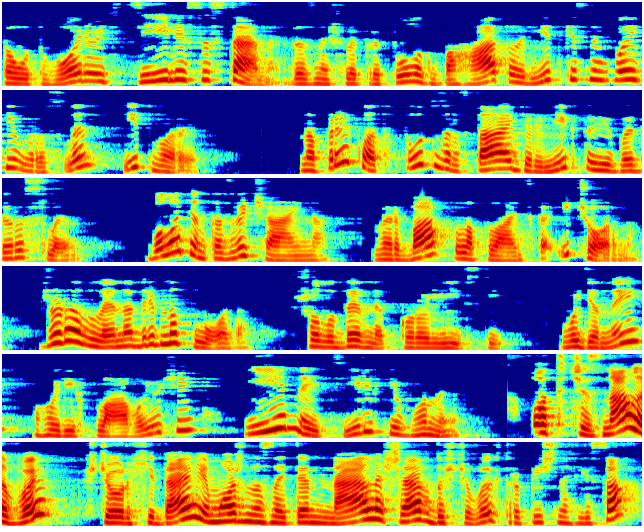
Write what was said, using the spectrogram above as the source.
та утворюють цілі системи, де знайшли притулок багато рідкісних видів рослин і тварин. Наприклад, тут зростають реліктові види рослин, болотянка звичайна, верба лапландська і чорна, журавлина дрібноплода, шолодивник королівський, водяний горіх плаваючий і не тільки вони. От чи знали ви, що орхідеї можна знайти не лише в дощових тропічних лісах,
